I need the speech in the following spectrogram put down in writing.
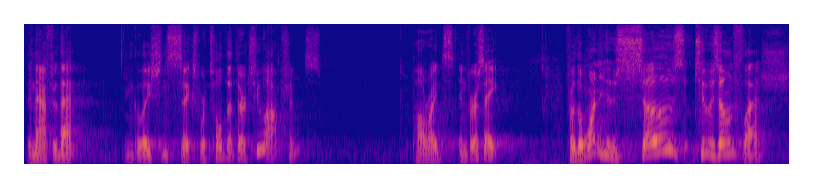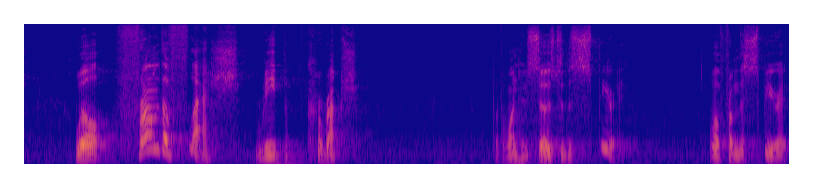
Then, after that, in Galatians 6, we're told that there are two options. Paul writes in verse 8 For the one who sows to his own flesh will from the flesh reap corruption, but the one who sows to the Spirit will from the Spirit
